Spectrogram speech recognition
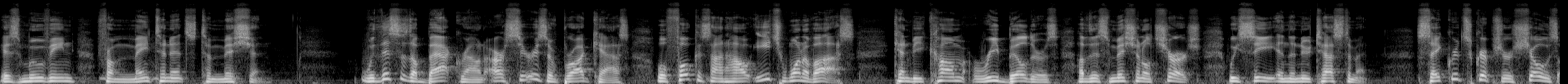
is moving from maintenance to mission. With this as a background, our series of broadcasts will focus on how each one of us can become rebuilders of this missional church we see in the New Testament. Sacred Scripture shows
